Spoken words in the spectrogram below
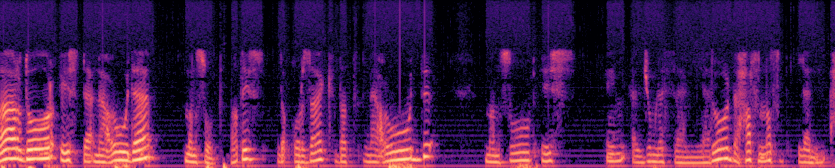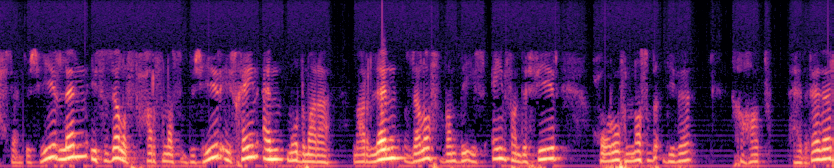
waardoor is het نعود منصوب. Wat is de oorzaak نعود منصوب is het. in الجملة الثانية. door de حرف نصب لن. أحسن. dus hier لن is zelf حرف نصب. dus hier hier geen أن مضمرة. maar لن zelf. want die is een van de vier. حروف النصب die we gehad hadden. verder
